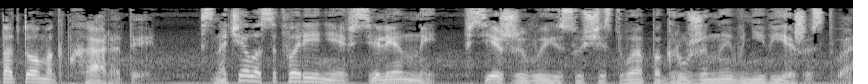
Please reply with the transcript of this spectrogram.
потомок Пхараты, с начала сотворения Вселенной все живые существа погружены в невежество,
